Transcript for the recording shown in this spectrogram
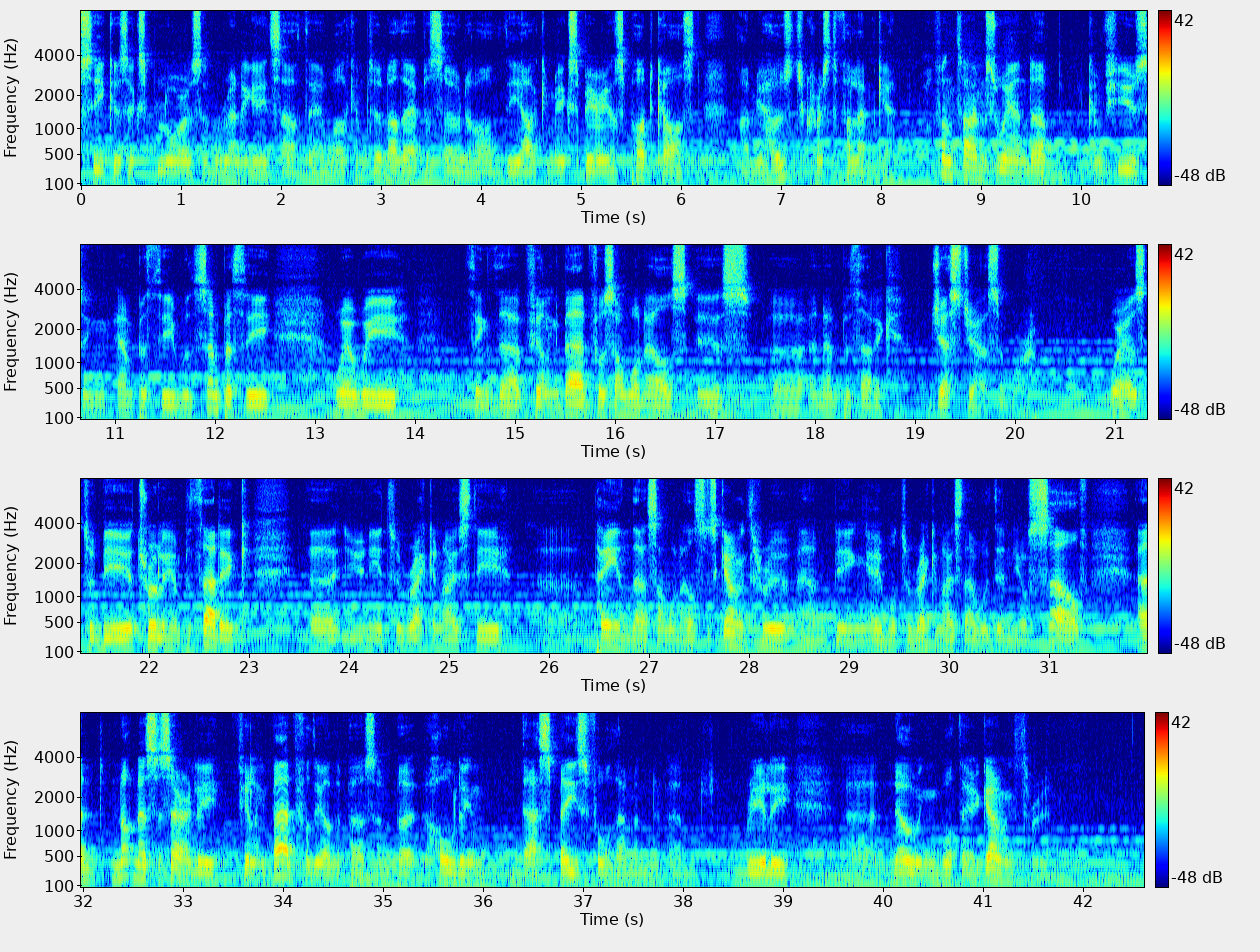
seekers, explorers, and renegades out there. Welcome to another episode of the Alchemy Experience podcast. I'm your host, Christopher Lemke. Oftentimes, we end up confusing empathy with sympathy, where we think that feeling bad for someone else is uh, an empathetic gesture, as it were. Whereas to be truly empathetic, uh, you need to recognize the pain that someone else is going through and being able to recognize that within yourself and not necessarily feeling bad for the other person but holding that space for them and, and really uh, knowing what they're going through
